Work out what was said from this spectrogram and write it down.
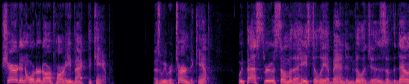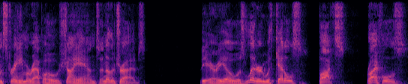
Sheridan ordered our party back to camp. As we returned to camp, we passed through some of the hastily abandoned villages of the downstream Arapaho, Cheyennes, and other tribes. The area was littered with kettles, pots, rifles,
